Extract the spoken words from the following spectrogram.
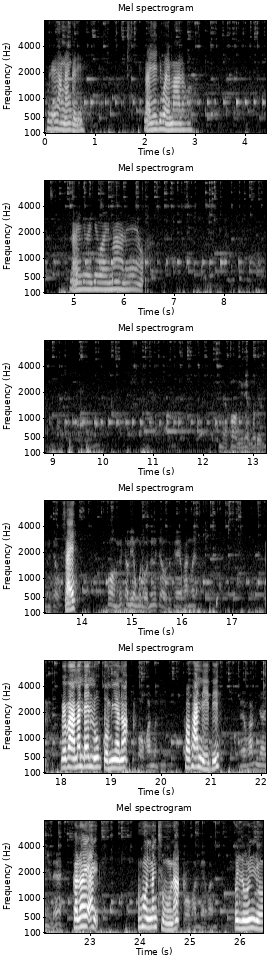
ผู้ใดทางนั้นก็ดีไหลย้วยๆมาแล้วค่ะไหลย้วยๆมาแล้ว เนี่ยพ่อนี่เลี้ยงบ่โดนนี่เจ้า ใส่พ่อนี่ก็เจ้าเลี้ยงบ่โดนนี่เจ้าแต่แพรพันไว้ไปว่ามันได้ลูกตัวเมียเนาะพ่อพันมันดีพอพันธุ์ดีติแม่พันใหญ่แหละก็เลยอันหุ่นมันสูงเนาะพ่อพันแม่พันไปลุ้นอยู่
